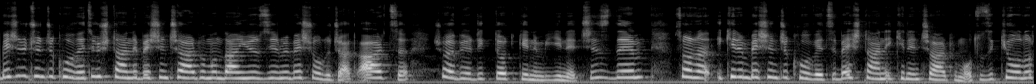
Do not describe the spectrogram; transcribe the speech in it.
5'in 3. kuvveti 3 tane 5'in çarpımından 125 olacak. Artı şöyle bir dikdörtgenimi yine çizdim. Sonra 2'nin 5. kuvveti 5 tane 2'nin çarpımı 32 olur.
